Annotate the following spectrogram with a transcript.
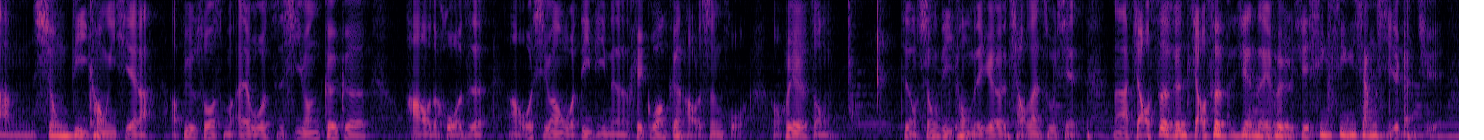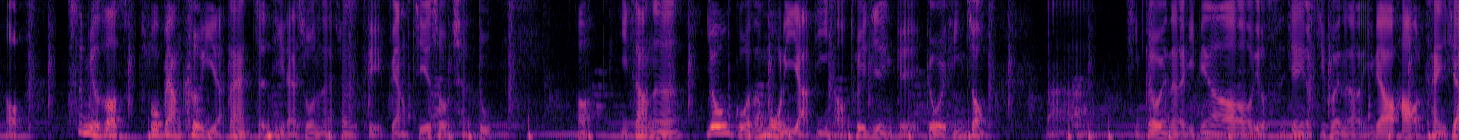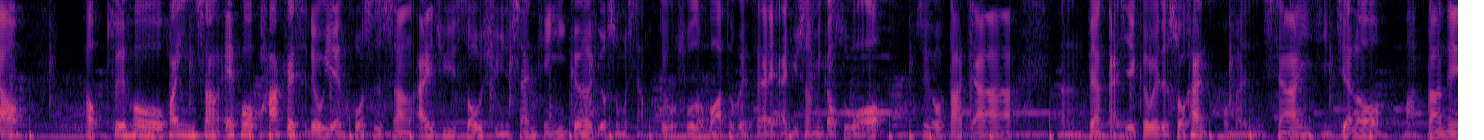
嗯兄弟控一些啦啊，比如说什么哎，我只希望哥哥好好的活着啊，我希望我弟弟呢可以过上更好的生活哦，会有一种这种兄弟控的一个桥段出现。那角色跟角色之间呢也会有一些惺惺相惜的感觉哦。是没有做到说非常刻意啦，但整体来说呢，算是可以非常接受程度。哦，以上呢，忧国的莫里亚蒂哦，推荐给各位听众啊，请各位呢一定要有时间有机会呢，一定要好好的看一下哦。好，最后欢迎上 Apple Podcast 留言，或是上 IG 搜寻山田一哥，有什么想对我说的话，都可以在 IG 上面告诉我哦。最后大家嗯，非常感谢各位的收看，我们下一集见喽，马达呢。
